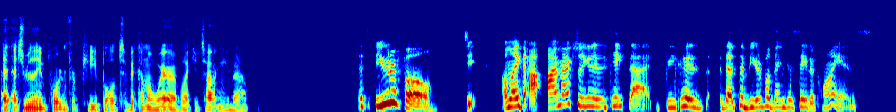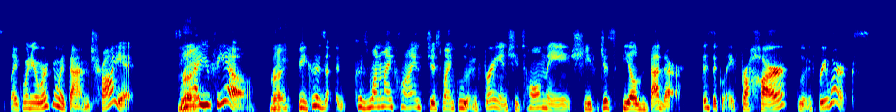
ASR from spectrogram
it's really important for people to become aware of like you're talking about. That's beautiful. I'm like I'm actually going to take that because that's a beautiful thing to say to clients. Like when you're working with them, try it. See right. how you feel. Right. Because because one of my clients just went gluten free and she told me she just feels better physically. For her, gluten free works.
